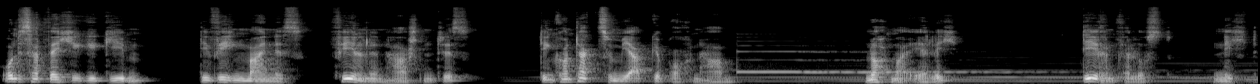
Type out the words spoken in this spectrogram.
Und es hat welche gegeben, die wegen meines fehlenden Haarschnittes den Kontakt zu mir abgebrochen haben. Nochmal ehrlich, deren Verlust, nicht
